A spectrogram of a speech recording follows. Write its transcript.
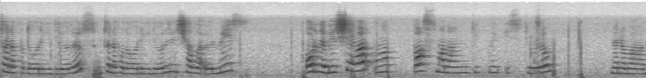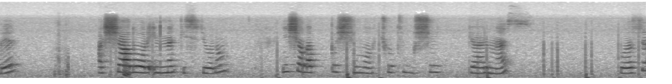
Bu tarafa doğru gidiyoruz. Bu tarafa doğru gidiyoruz. İnşallah ölmeyiz. Orada bir şey var. Ona basmadan gitmek istiyorum. Merhaba abi. Aşağı doğru inmek istiyorum. İnşallah başıma kötü bir şey gelmez. Burası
